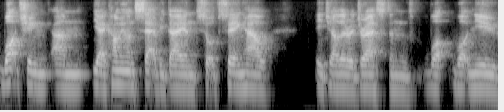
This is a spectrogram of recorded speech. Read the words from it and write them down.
watching, um, yeah, coming on set every day and sort of seeing how each other are dressed and what what new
